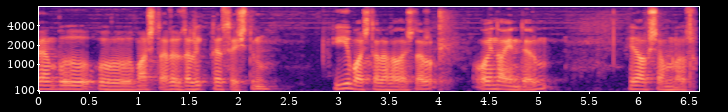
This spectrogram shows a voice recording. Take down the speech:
Ben bu e, maçları özellikle seçtim. İyi maçlar arkadaşlar. Oynayın derim. İyi akşamlar.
